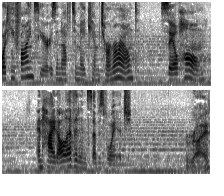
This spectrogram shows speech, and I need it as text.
what he finds here is enough to make him turn around, sail home, and hide all evidence of his voyage. Right.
